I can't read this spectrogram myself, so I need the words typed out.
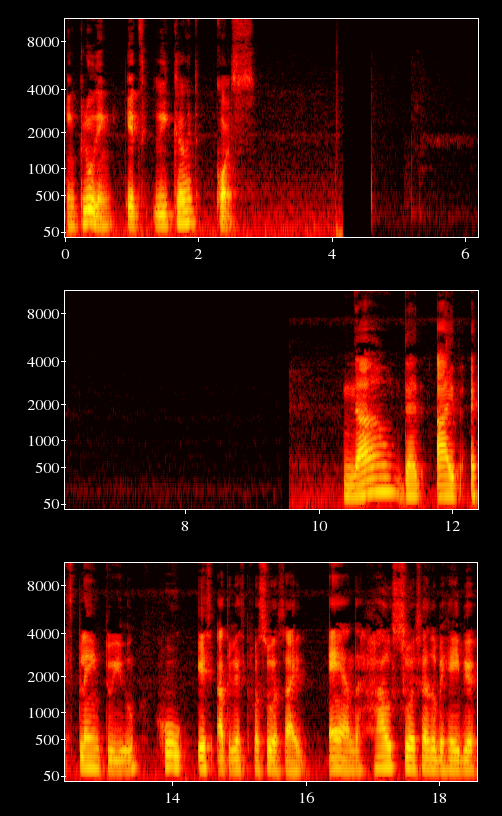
including its recurrent course. Now that I've explained to you who is at risk for suicide and how suicidal behavior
